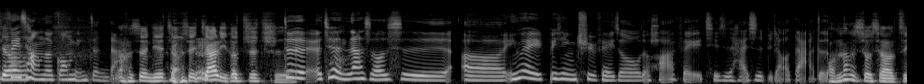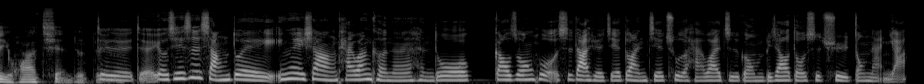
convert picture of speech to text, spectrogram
加，我非常的光明正大。啊，所以你也讲，所以家里都支持。对，而且那时候是呃，因为毕竟去非洲的花费其实还是比较大的。哦，那个时候是要自己花钱，就对。对对对，尤其是相对，因为像台湾可能很多。高中或者是大学阶段接触的海外职工，比较都是去东南亚，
